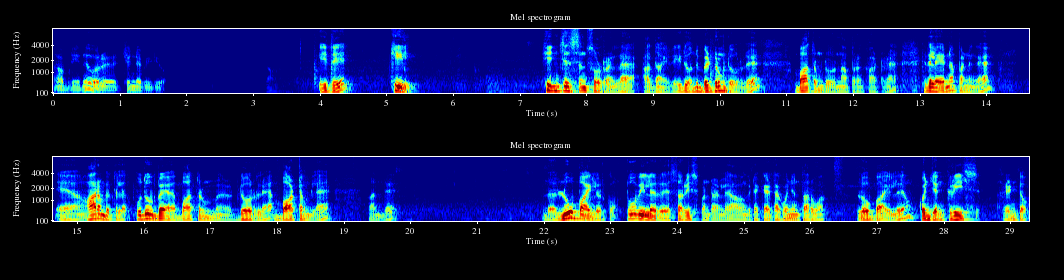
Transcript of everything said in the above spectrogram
அப்படின்னு ஒரு சின்ன வீடியோ இது கீழ். ஹிஞ்சஸ்ன்னு சொல்கிறேன்ல அதுதான் இது. இது வந்து பெட்ரூம் டோரு பாத்ரூம் டோர் நான் அப்புறம் காட்டுறேன். இதில் என்ன பண்ணுங்கள் ஆரம்பத்தில் புது பே பாத்ரூம் டோரில் பாட்டமில் வந்து இந்த லூப் ஆயில் இருக்கும். டூ வீலர் சர்வீஸ் பண்ணுறாங்கல்ல அவங்ககிட்ட கேட்டால் கொஞ்சம் தருவான். லூப் ஆயிலும் கொஞ்சம் க்ரீஸ் ரெண்டும்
